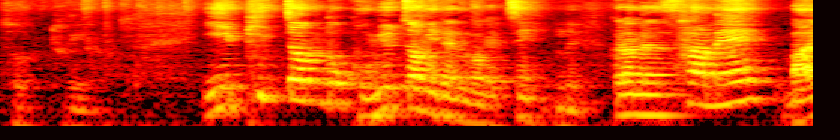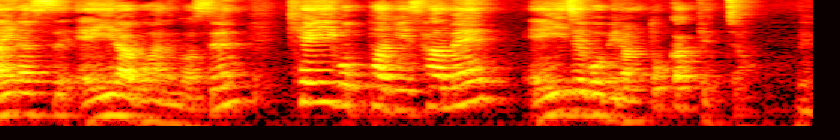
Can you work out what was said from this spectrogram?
저 두 개요 이 P점도 공유점이 되는 거겠지? 네 그러면 3의 마이너스 A라고 하는 것은 K 곱하기 3의 A제곱이랑 똑같겠죠? 네.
